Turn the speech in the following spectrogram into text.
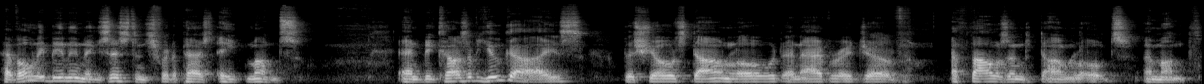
have only been in existence for the past eight months. And because of you guys, the shows download an average of a thousand downloads a month.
